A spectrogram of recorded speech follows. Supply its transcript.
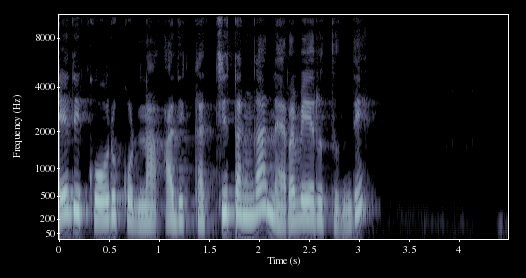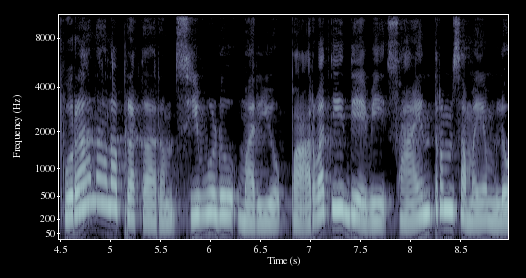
ఏది కోరుకున్నా అది ఖచ్చితంగా నెరవేరుతుంది. పురాణాల ప్రకారం శివుడు మరియు పార్వతీదేవి సాయంత్రం సమయంలో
